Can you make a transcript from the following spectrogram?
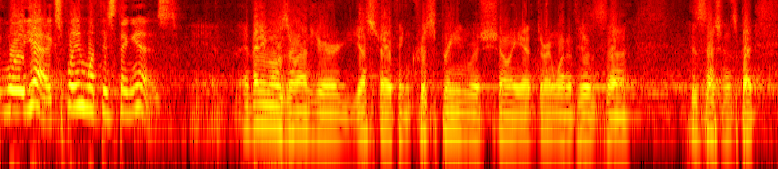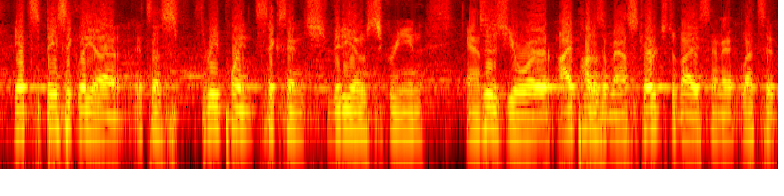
well, yeah. Explain what this thing is. If anyone was around here yesterday, I think Chris Breen was showing it during one of his uh, his sessions. But it's basically a it's a 3.6 inch video screen, and is your iPod as a mass storage device, and it lets it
